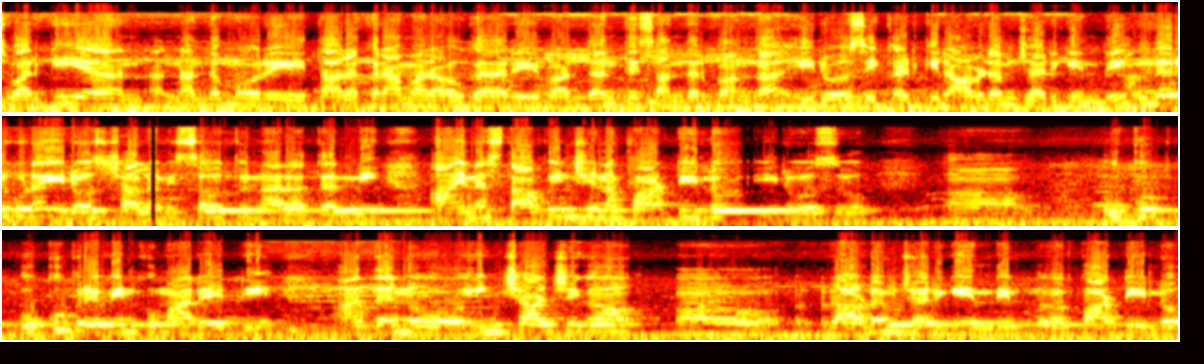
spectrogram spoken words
స్వర్గీయ నందమూరి తారక రామారావు గారి వర్ధంతి సందర్భంగా ఈరోజు ఇక్కడికి రావడం జరిగింది. అందరూ కూడా ఈరోజు చాలా మిస్ అవుతున్నారు అతన్ని. ఆయన స్థాపించిన పార్టీలో ఈరోజు ఉక్కు ఉక్కు ప్రవీణ్ కుమార్ రెడ్డి. అతను ఇన్ఛార్జిగా రావడం జరిగింది పార్టీలో.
